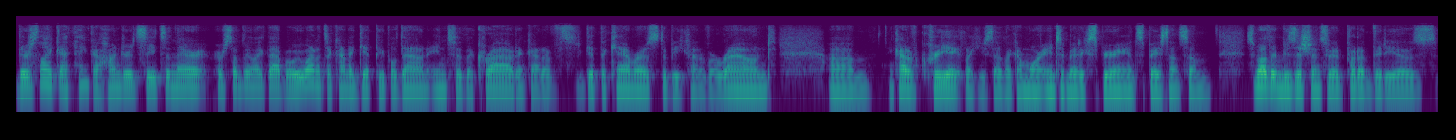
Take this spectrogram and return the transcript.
there's like I think a hundred seats in there or something like that. But we wanted to kind of get people down into the crowd and kind of get the cameras to be kind of around, um, and kind of create, like you said, like a more intimate experience based on some some other musicians who had put up videos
